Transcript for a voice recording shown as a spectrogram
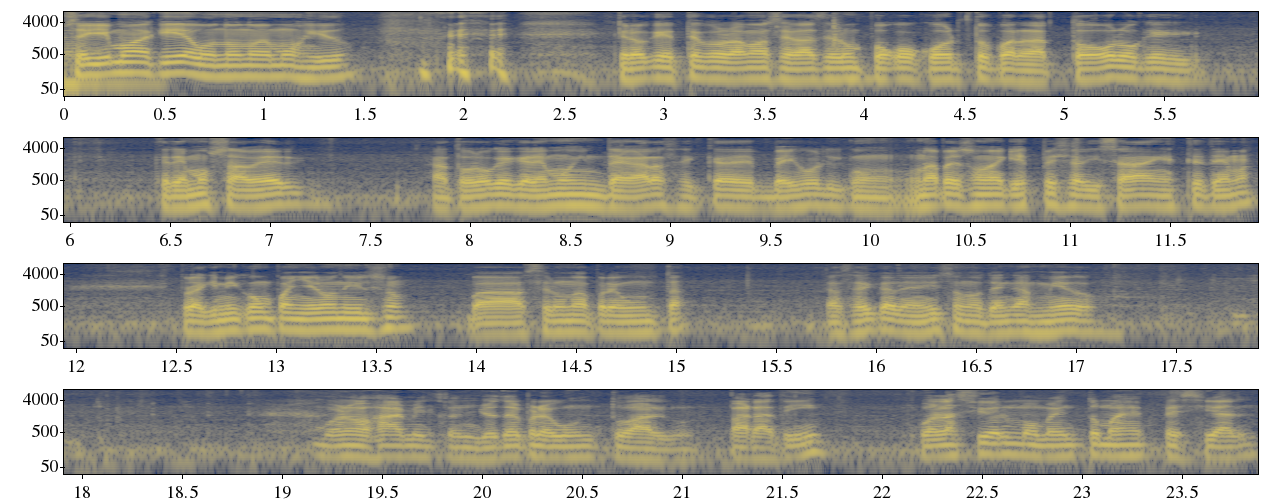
Seguimos aquí, aún no nos hemos ido. creo que este programa se va a hacer un poco corto para todo lo que queremos saber, a todo lo que queremos indagar acerca del béisbol y con una persona aquí especializada en este tema. Pero aquí mi compañero Nilsson va a hacer una pregunta acerca de Nilsson, no tengas miedo. Bueno, Hamilton, yo te pregunto algo. Para ti, ¿cuál ha sido el momento más especial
